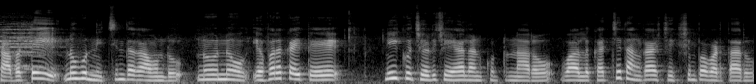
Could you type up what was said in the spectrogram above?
కాబట్టి నువ్వు నిశ్చింతగా ఉండు. నువ్వు నువ్వు ఎవరికైతే నీకు చెడు చేయాలనుకుంటున్నారో వాళ్ళు ఖచ్చితంగా శిక్షింపబడతారు.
